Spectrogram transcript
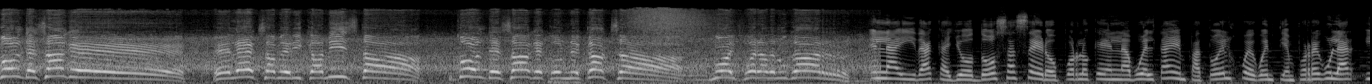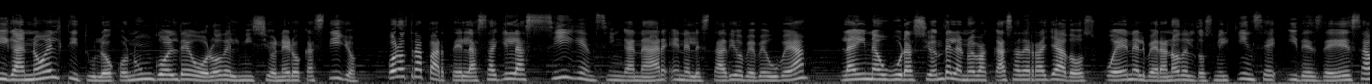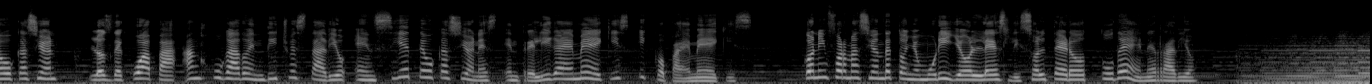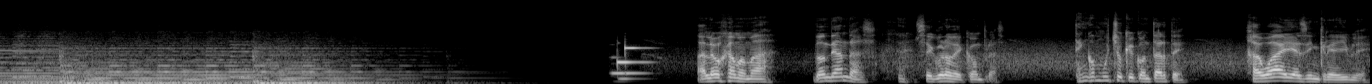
¡Gol de Sague! El ex americanista. Gol de Sague con Necaxa. No hay fuera de lugar. En la ida cayó 2 a 0, por lo que en la vuelta empató el juego en tiempo regular y ganó el título con un gol de oro del misionero Castillo. Por otra parte, las Águilas siguen sin ganar en el estadio BBVA. La inauguración de la nueva Casa de Rayados fue en el verano del 2015 y desde esa ocasión los de Cuapa han jugado en dicho estadio en siete ocasiones entre Liga MX y Copa MX. Con información de Toño Murillo, Leslie Soltero, TUDN Radio. Aloha mamá, ¿dónde andas? Seguro de compras. Tengo mucho que contarte. Hawái es increíble.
